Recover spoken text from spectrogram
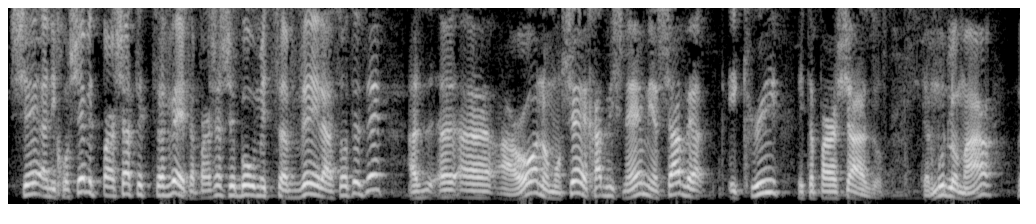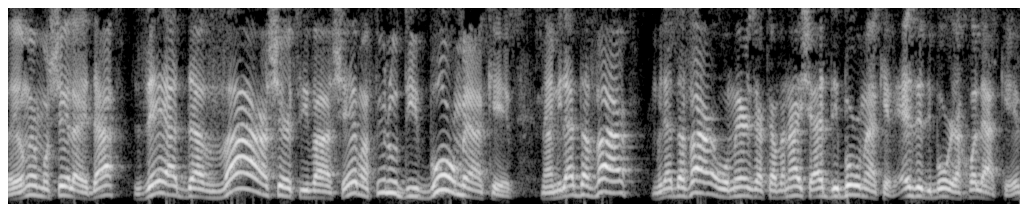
שאני חושב את פרשת תצווה, את הפרשה שבו הוא מצווה לעשות את זה, אז אה, אה, אהרון או משה, אחד משניהם ישב והקריא את הפרשה הזאת. תלמוד לומר, ויאמר משה לעדה, זה הדבר אשר ציווה השם, אפילו דיבור מעכב. מהמילה דבר, מילה דבר, הוא אומר, זה הכוונה היא שהיה דיבור מעכב. איזה דיבור יכול לעכב?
